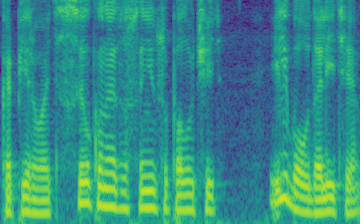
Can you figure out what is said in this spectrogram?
копировать ссылку на эту страницу, получить, и либо удалить ее.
